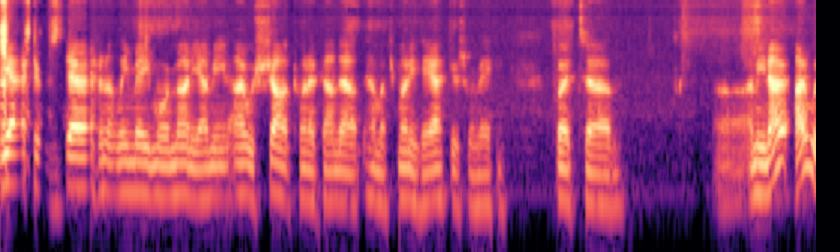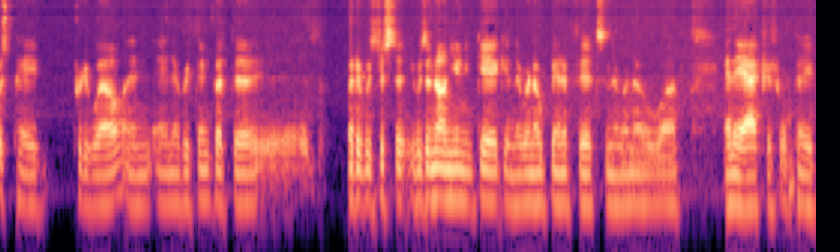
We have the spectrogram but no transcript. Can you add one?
the actors definitely made more money. I mean, I was shocked when I found out how much money the actors were making. But um, uh, I mean, I, I was paid pretty well and, and everything, but the but it was just a, it was a non-union gig and there were no benefits and there were no uh, and the actors were paid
